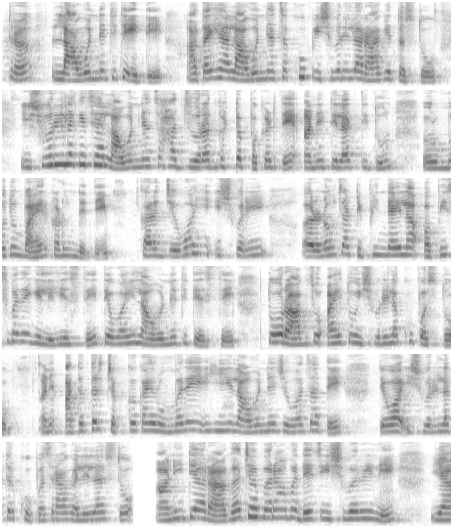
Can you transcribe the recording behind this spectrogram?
मात्र लावण्य तिथे येते. आता ह्या लावण्याचा खूप ईश्वरीला राग येत असतो. ईश्वरी लगेच ह्या लावण्याचा हात जोरात घट्ट पकडते आणि तिला तिथून रूममधून बाहेर काढून देते. कारण जेव्हा ही ईश्वरी अर्णवचा टिफिन द्यायला ऑफिसमध्ये गेलेली असते तेव्हा ही लावण्य तिथे असते. तो राग जो आहे तो ईश्वरीला खूप असतो. आणि आता तर चक्क काय रूममध्ये ही लावण्य जेव्हा जाते तेव्हा ईश्वरीला तर खूपच राग आलेला असतो. आणि त्या रागाच्या भरामध्येच ईश्वरीने या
